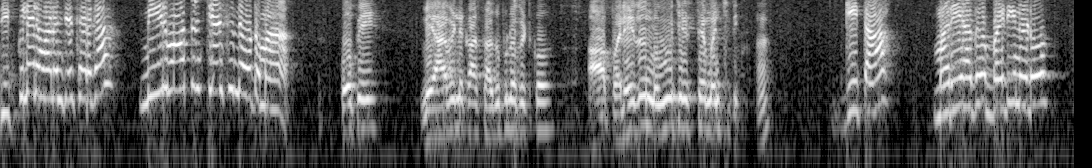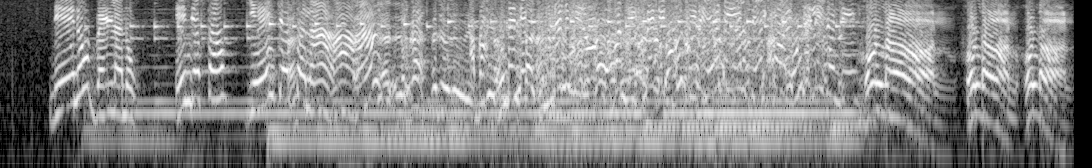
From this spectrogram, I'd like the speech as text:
దిక్కులేని వాళ్ళని చేశారుగా? మీరు మాత్రం చేసింది ఒకటి మహా ఓపి మీ ఆవిడ్ని కాస్త అదుపులో పెట్టుకో. ఆ పనేదో నువ్వు చేస్తే మంచిది? గీత మర్యాదగా బయటికి నడు. నేను వెళ్ళను. ఏం చేస్తావు? ఏం చేస్తానా? Hold on hold on.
